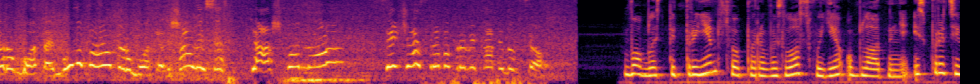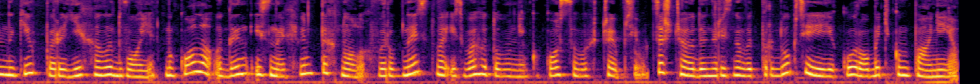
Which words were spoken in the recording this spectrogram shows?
робота. Було багато роботи, лишалося тяжко, але цей час треба привикати до всього. В область підприємство перевезло своє обладнання. Із працівників переїхали двоє. Микола один із них. Він технолог виробництва із виготовлення кокосових чипсів. Це ще один різновид продукції, яку робить компанія.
